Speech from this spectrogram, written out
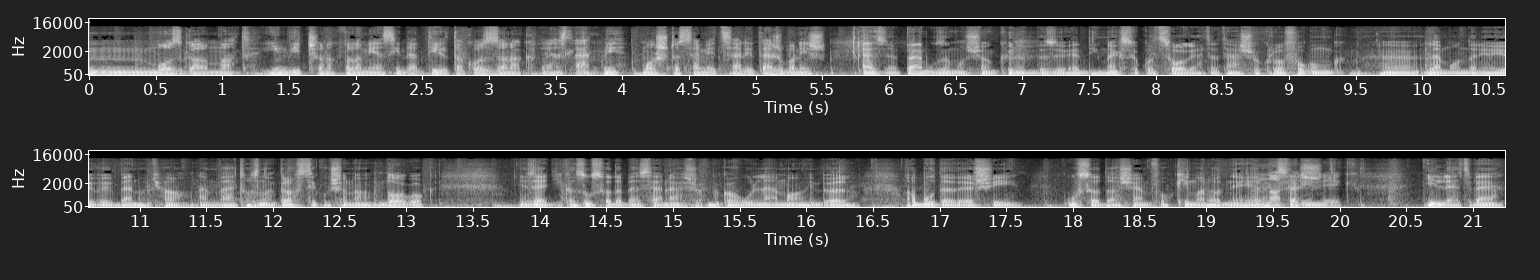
mm, mozgalmat indítsanak, valamilyen szinten tiltakozzanak. Ezt látni most a szemétszállításban is. Ezzel párhuzamosan különböző eddig megszokott szolgáltatásokról fogunk lemondani a jövőben, hogyha nem változnak drasztikusan a dolgok. Az egyik az úszodabeszállásoknak a hulláma, amiből a budaörsi úszoda sem fog kimaradni a jelek szerint. Tessék. Illetve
